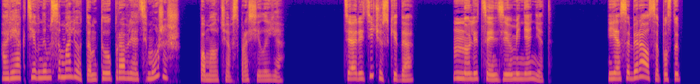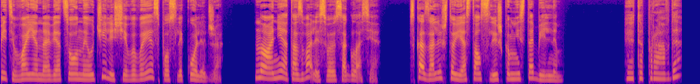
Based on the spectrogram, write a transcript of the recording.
«А реактивным самолетом ты управлять можешь?» — помолчав, спросила я. «Теоретически, да. Но лицензии у меня нет. Я собирался поступить в военно-авиационное училище ВВС после колледжа, но они отозвали свое согласие. Сказали, что я стал слишком нестабильным. «Это правда?»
